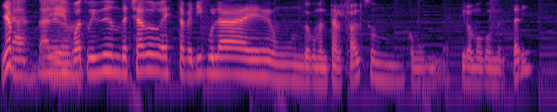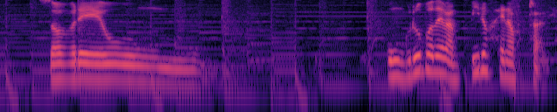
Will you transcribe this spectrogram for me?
Ya, Ya, dale eh. What We Did in the Shadow, esta película es un documental falso, un, como un estilo documentario, sobre un, un grupo de vampiros en Australia.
